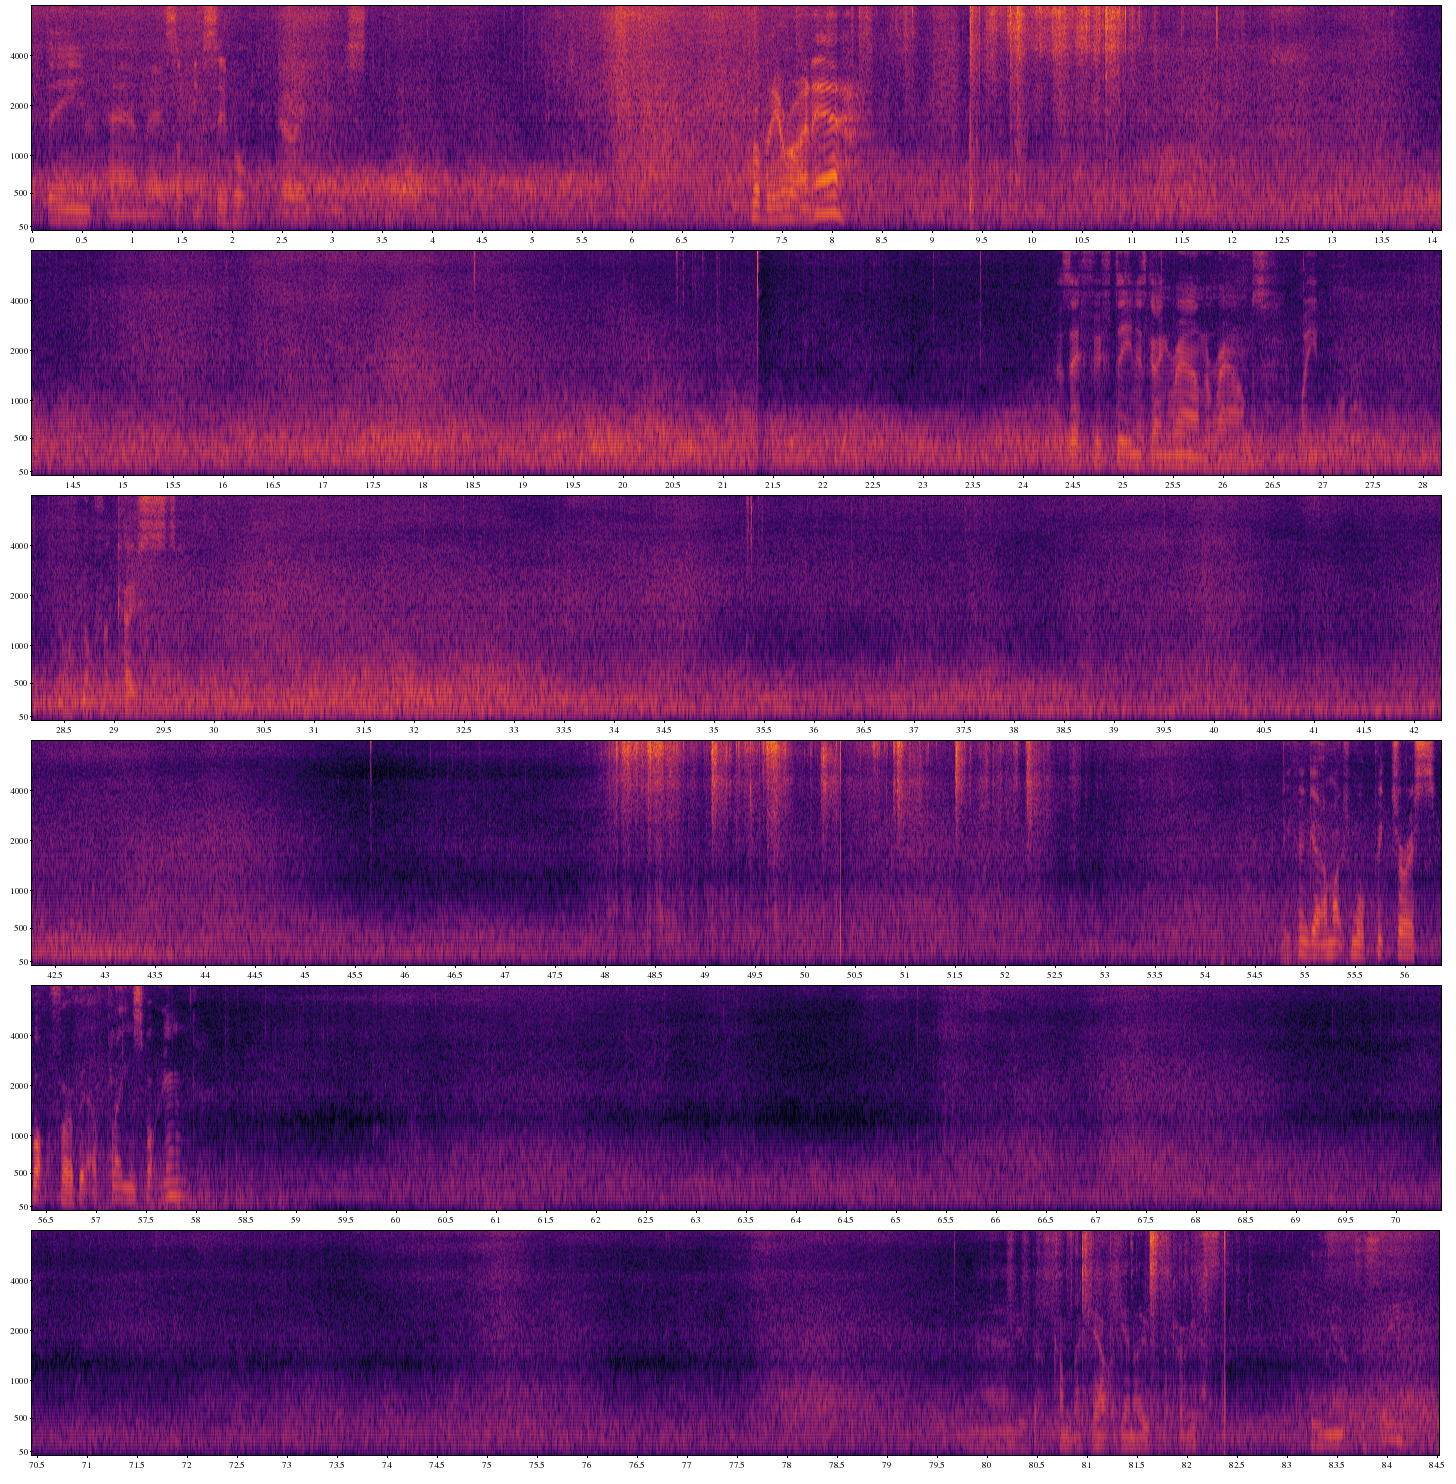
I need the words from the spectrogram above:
15 and there's something civil going east. Probably a Ryanair. As F15 is going round and round Weybourne, North Norfolk coast. You can get a much more picturesque spot for a bit of plane spotting. And he's about to come back out again over the coast, heading out to sea.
